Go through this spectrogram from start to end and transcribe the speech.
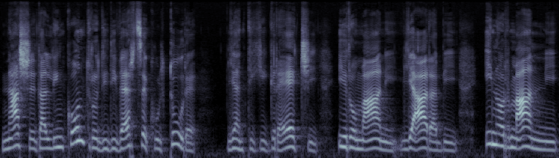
nasce dall'incontro di diverse culture. Gli antichi greci, i romani, gli arabi, i normanni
